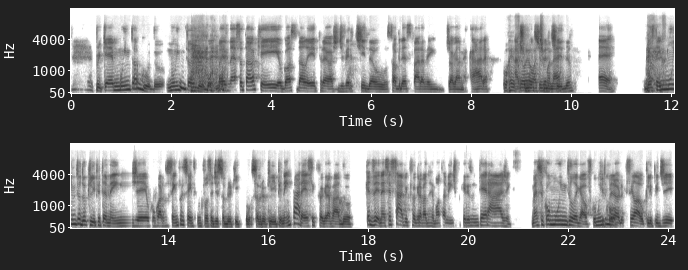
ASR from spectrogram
porque é muito agudo, muito agudo. Mas nessa tá ok, eu gosto da letra, eu acho divertida, o sobe desce para, vem, joga na minha cara. O refrão acho é muito ótimo, né? divertido. Né? É. Gostei muito do clipe também, G, eu concordo 100% com o que você disse sobre o, sobre o clipe. Nem parece que foi gravado... Quer dizer, né, você sabe que foi gravado remotamente porque eles não interagem. Mas ficou muito legal, ficou muito ficou. melhor do que, sei lá, o clipe de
